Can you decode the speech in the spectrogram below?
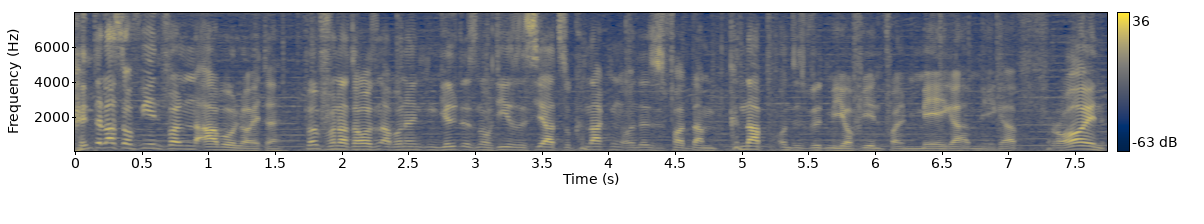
hinterlasst auf jeden Fall ein Abo, Leute. 500.000 Abonnenten gilt es noch dieses Jahr zu knacken und es ist verdammt knapp und es würde mich auf jeden Fall mega, mega freuen.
